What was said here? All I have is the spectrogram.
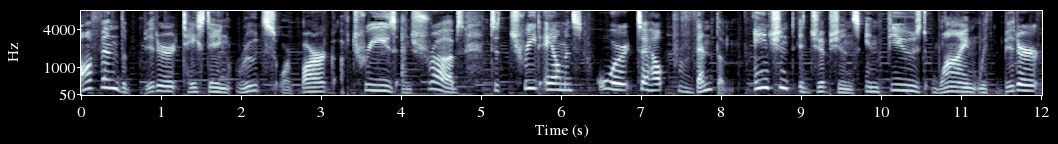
often the bitter tasting roots or bark of trees and shrubs, to treat ailments or to help prevent them. Ancient Egyptians infused wine with bitter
